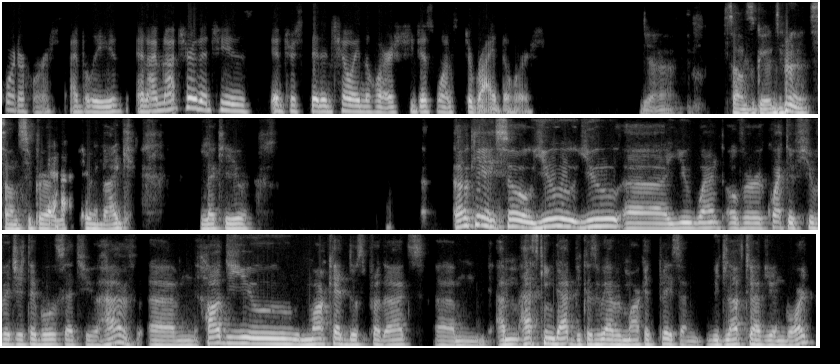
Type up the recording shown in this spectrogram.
quarter horse, I believe, and I'm not sure that she's interested in showing the horse. She just wants to ride the horse. Yeah, sounds good. sounds super yeah. like. Lucky you. Okay, so you you uh, you went over quite a few vegetables that you have. Um, how do you market those products? Um, I'm asking that because we have a marketplace, and we'd love to have you on board.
